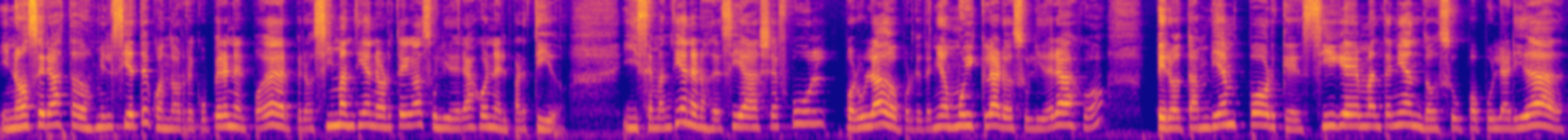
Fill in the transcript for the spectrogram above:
y no será hasta 2007 cuando recuperen el poder, pero sí mantiene Ortega su liderazgo en el partido. Y se mantiene, nos decía Jeff Gould, por un lado porque tenía muy claro su liderazgo, pero también porque sigue manteniendo su popularidad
